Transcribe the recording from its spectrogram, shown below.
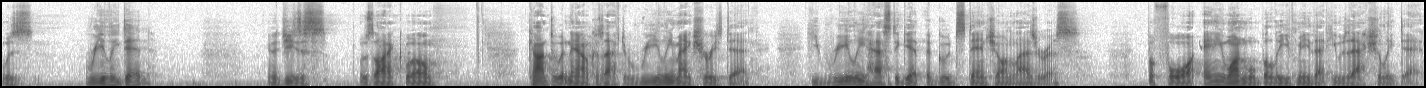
was really dead? You know, Jesus was like, Well, can't do it now because I have to really make sure he's dead. He really has to get a good stench on Lazarus before anyone will believe me that he was actually dead.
